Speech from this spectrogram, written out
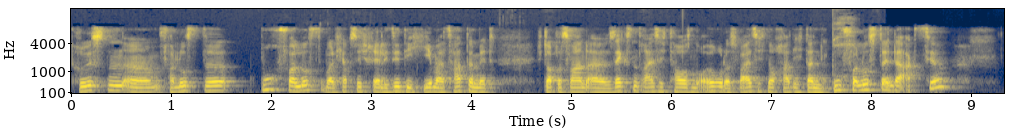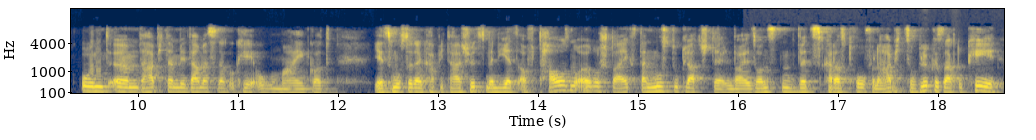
größten ähm, Verluste, Buchverluste, weil ich habe es nicht realisiert, die ich jemals hatte mit, ich glaube, das waren äh, 36.000 Euro, das weiß ich noch, hatte ich dann Buchverluste in der Aktie. Und ähm, da habe ich dann mir damals gesagt, okay, oh mein Gott, jetzt musst du dein Kapital schützen. Wenn du jetzt auf 1000 Euro steigst, dann musst du glatt stellen, weil sonst wird es Katastrophe. Und da habe ich zum Glück gesagt, okay,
